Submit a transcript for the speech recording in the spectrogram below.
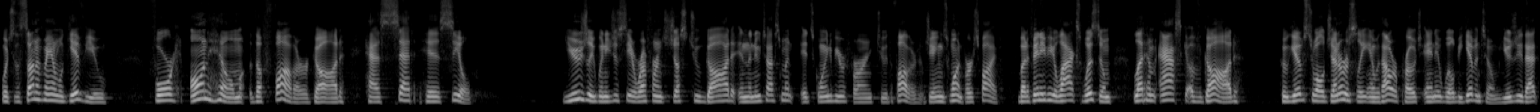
which the Son of Man will give you. For on him the Father, God, has set his seal. Usually, when you just see a reference just to God in the New Testament, it's going to be referring to the Father. James 1, verse 5. But if any of you lacks wisdom, let him ask of God, who gives to all generously and without reproach, and it will be given to him. Usually, that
